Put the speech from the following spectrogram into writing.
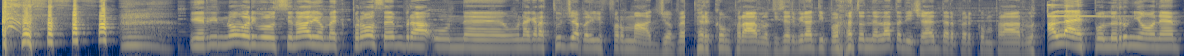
Il nuovo rivoluzionario Mac Pro sembra un, eh, una grattugia per il formaggio. Per, per, comprarlo, ti servirà tipo una tonnellata di cheddar per comprarlo. All'Apple, riunione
